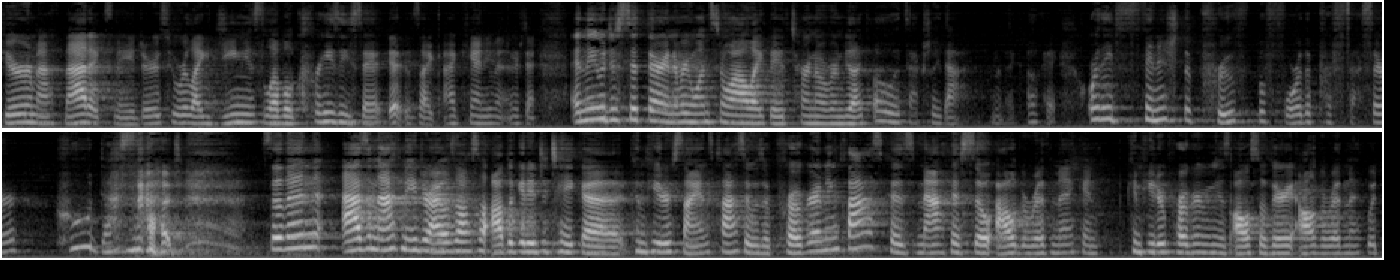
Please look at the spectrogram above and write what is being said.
pure mathematics majors who were like genius level crazy. It's like I can't even understand. And they would just sit there, and every once in a while, like they'd turn over and be like, "Oh, it's actually that." And I'm like, "Okay." Or they'd finish the proof before the professor. Who does that? So then, as a math major, I was also obligated to take a computer science class. It was a programming class because math is so algorithmic, and computer programming is also very algorithmic, which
